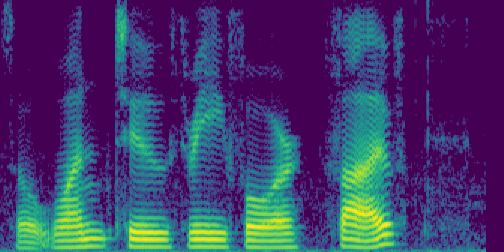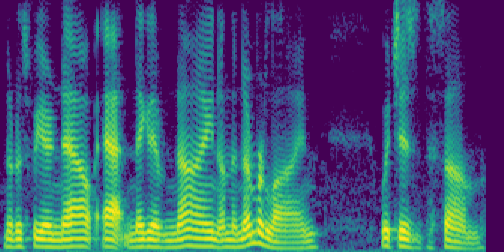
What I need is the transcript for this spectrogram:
So 1, 2, 3, 4, 5. Notice we are now at negative 9 on the number line, which is the sum.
